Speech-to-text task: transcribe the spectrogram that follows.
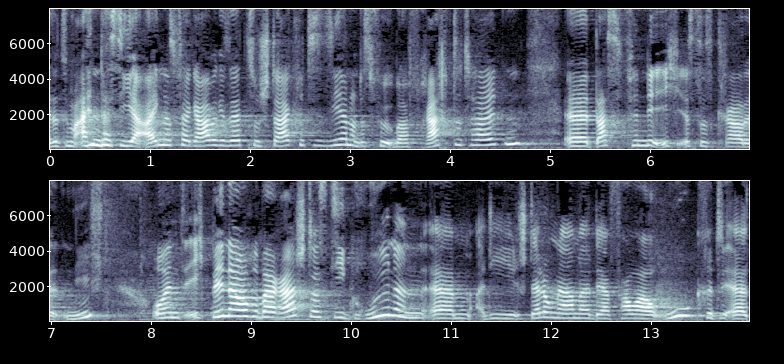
also zum einen, dass Sie Ihr eigenes Vergabegesetz so stark kritisieren und es für überfrachtet halten. Äh, das finde ich, ist es gerade nicht. Und ich bin auch überrascht, dass die GRÜNEN ähm, die Stellungnahme der VHU äh,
